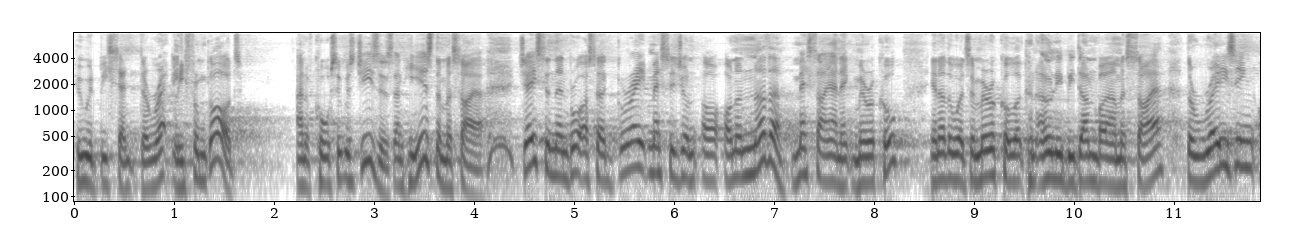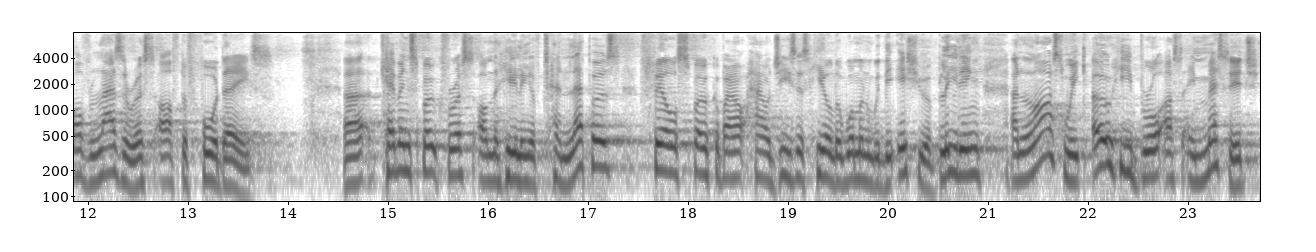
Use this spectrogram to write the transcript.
who would be sent directly from God. And of course, it was Jesus, and he is the Messiah. Jason then brought us a great message on, on another messianic miracle. In other words, a miracle that can only be done by a Messiah the raising of Lazarus after four days. Uh, Kevin spoke for us on the healing of 10 lepers. Phil spoke about how Jesus healed a woman with the issue of bleeding. And last week, Ohi brought us a message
